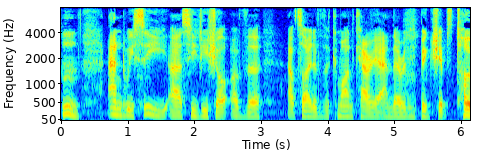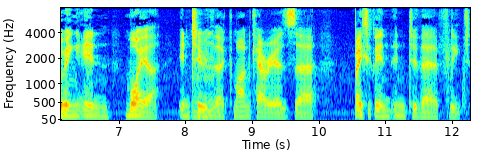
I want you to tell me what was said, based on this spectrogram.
and we see a CG shot of the outside of the command carrier, and there are these big ships towing in Moya into the command carriers, uh, basically in, into their fleet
